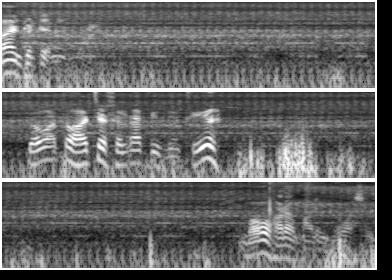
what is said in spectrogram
કાંઈ ઘટે નહીં. દવા તો હાથે સલાતી જ નથી. બહુ સારા મારી દવા સલાહ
